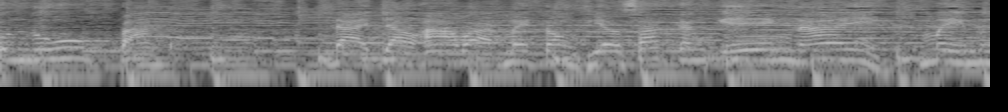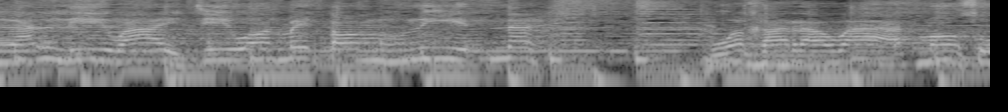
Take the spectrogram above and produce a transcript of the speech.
คุณรู้ปะได้เจ้าอาวาสไม่ต้องเที่ยวซักกางเกงใน ไม่เหมือนลีวายจีวรไม่ต้องรีดนะ หัวคาราวาสเมาสุ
